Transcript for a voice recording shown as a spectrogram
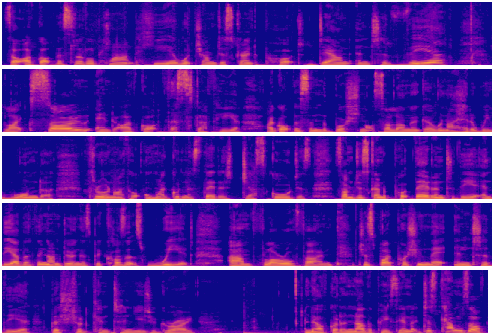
So I've got this little plant here, which I'm just going to put down into there, like so, and I've got this stuff here. I got this in the bush not so long ago when I had a wee wander through and I thought, oh my goodness, that is just gorgeous. So I'm just going to put that into there. And the other thing I'm doing is because it's wet, um, floral foam, just by pushing that into there, this should continue to grow. Now I've got another piece and it just comes off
